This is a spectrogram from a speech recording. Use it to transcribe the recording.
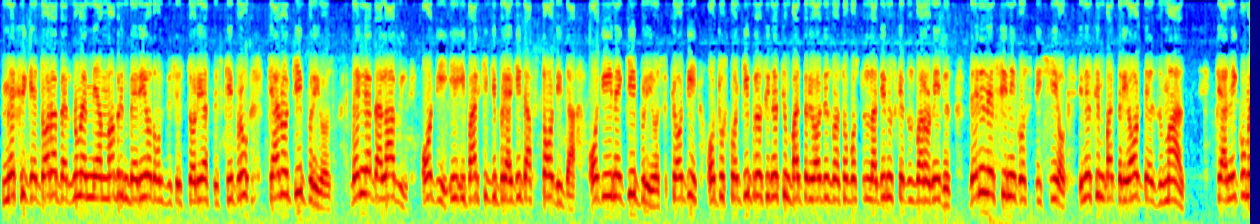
Μέχρι και τώρα περνούμε μια μαύρη περίοδο της ιστορίας της Κύπρου και αν ο Κύπριος δεν καταλάβει ότι υπάρχει κυπριακή ταυτότητα, ότι είναι Κύπριος και ότι ο Τουρκοκύπριος είναι συμπατριώτης μας όπως τους Λατίνους και τους Μαρονίτες. Δεν είναι σύνικο στοιχείο, είναι συμπατριώτες μας και ανήκουμε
